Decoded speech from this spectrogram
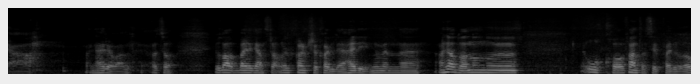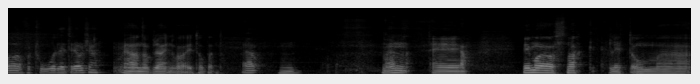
Ja, han herja vel. Altså, jo da, bergenserne vil kanskje kalle det herjing, men uh, han hadde vel noen uh, OK fantasyperioder for to eller tre år siden. Ja, når Brann var i toppen. Ja. Mm. Men eh, ja. Vi må jo snakke litt om eh,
